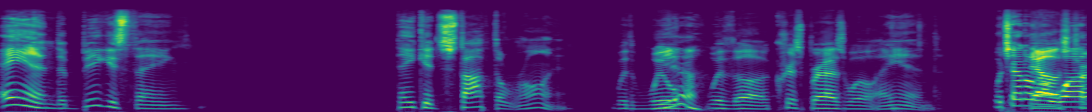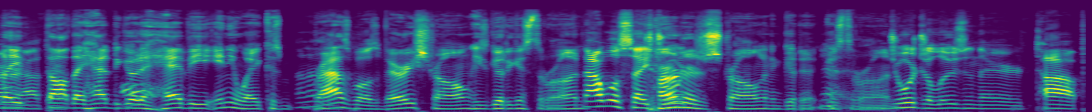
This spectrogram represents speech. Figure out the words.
and the biggest thing they could stop the run with will Yeah. with uh chris braswell and Which I don't Dallas know why Turner they thought there. they had to go to heavy anyway, because Braswell is very strong. He's good against the run. Now, i will say Turner's strong and good Georgia, against the run. georgia losing their top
